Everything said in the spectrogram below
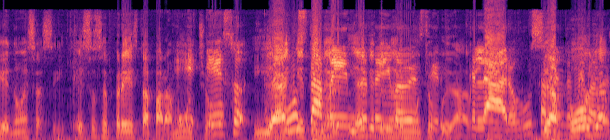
que no es así. Eso se presta para mucho Eh, Eso, y hay que tener, justamente y hay que te iba tener a mucho decir. cuidado. Claro, Se justamente te iba a apoya,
